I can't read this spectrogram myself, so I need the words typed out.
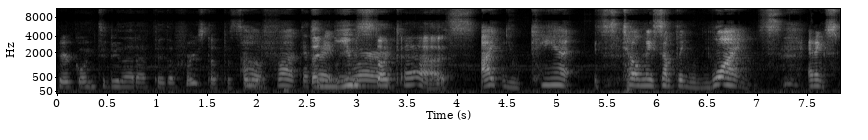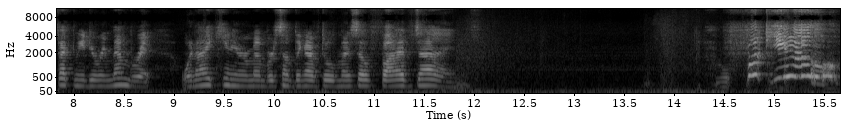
We are going to do that after the first episode. Oh fuck, that's then right. we you were. suck ass. I you can't tell me something once and expect me to remember it when I can't even remember something I've told myself five times. Fuck you!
